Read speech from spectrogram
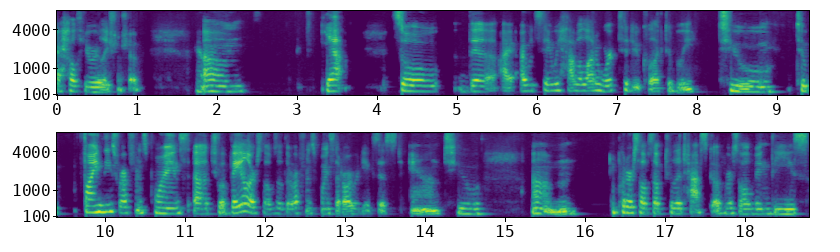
a healthy relationship. Yeah. Um, yeah. So the I, I would say we have a lot of work to do collectively to to find these reference points, uh, to avail ourselves of the reference points that already exist, and to um, put ourselves up to the task of resolving these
